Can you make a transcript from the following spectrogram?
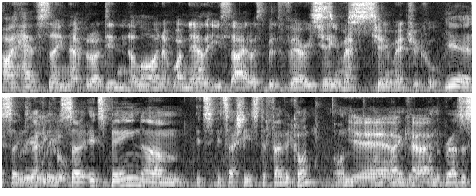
I have seen that, but I didn't align it. Well, now that you say it, I s- but it's very geoma- geometrical. Yeah, so Really exactly. cool. So it's been um, it's it's actually it's the favicon on Yeah, on, on, the, okay. on the browsers.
